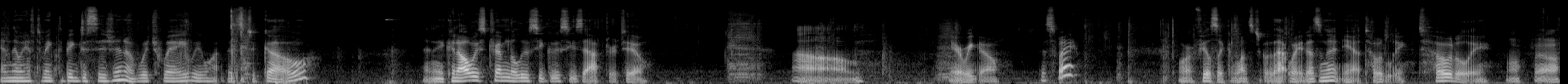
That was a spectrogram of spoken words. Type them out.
And then we have to make the big decision of which way we want this to go. And you can always trim the loosey-gooseys after too. Um, here we go. This way. Or it feels like it wants to go that way, doesn't it? Yeah, totally. Totally. Oh, yeah.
